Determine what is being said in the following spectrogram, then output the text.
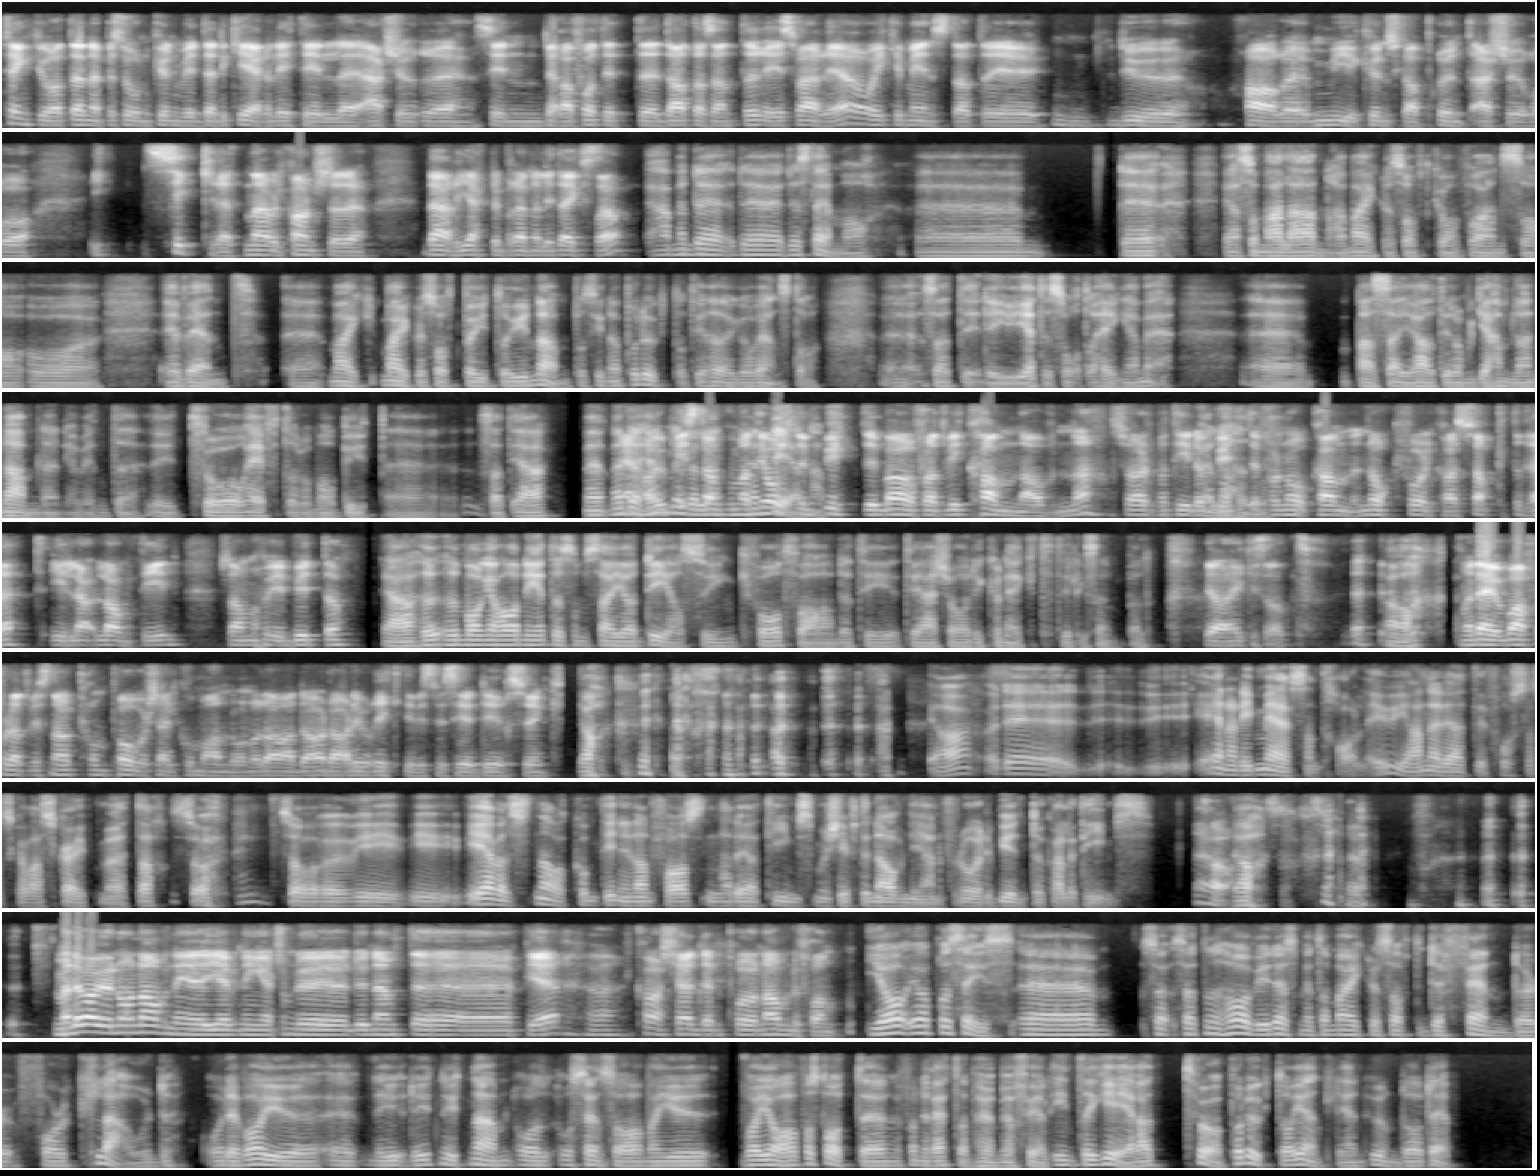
tenkte jo at den episoden kunne vi dedikere litt til Ashore, siden dere har fått et datasenter i Sverige. Og ikke minst at du har mye kunnskap rundt Azure. og Sikkerheten er vel kanskje det der hjertet brenner litt ekstra. Ja men det, det, det stemmer. Uh, Det, ja, som alle andre Microsoft-konferenser og event. eh, Microsoft byter ju namn på sina produkter till höger och vänster. Eh, Så att det, det är ju jättesvårt att hänga med. Eh, Man säger alltid de gamla namnen, jag vet inte, det är två år efter de har bytt. Eh, Så att ja, men, men det jeg har jo mistanke om at de ofte bytter bare for at vi kan navnene. Så er det på tide å bytte, for nå kan nok folk ha sagt rett i la- lang tid. Så da må vi bytte. Ja, hur, hur många har ni inte som säger DearSync fortfarande till, till Azure AD Connect till exempel? Ja, ikke sant? Ja, Men det er jo bare fordi at vi snakker om PowerShell-kommandoen, og da, da, da er det jo riktig hvis vi sier dyrsynk. ja. Ja, og det, En av de mer sentrale er jo gjerne det at det fortsatt skal være Skype-møter. Så, så vi, vi, vi er vel snart kommet inn i den fasen av det at Teams må skifte navn igjen, for nå har det begynt å kalle Teams. Ja. Ja. Men det var jo noen navngivninger som du, du nevnte, Pierre. Hva skjedde på navnefronten? Ja, ja precis. Eh, Så, så nå nu har vi det som heter Microsoft Defender for Cloud och det var ju, eh, det är ett nytt namn och, och sen så har man ju, vad jag har förstått det, får ni rätta mig om jag har fel, integrerat två produkter egentligen under det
